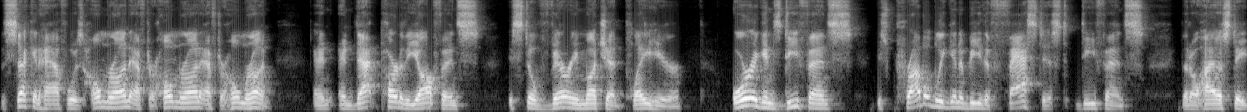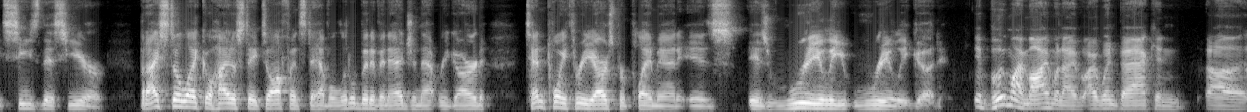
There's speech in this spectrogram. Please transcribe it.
the second half was home run after home run after home run. And, and that part of the offense is still very much at play here. Oregon's defense is probably going to be the fastest defense that Ohio State sees this year. But I still like Ohio State's offense to have a little bit of an edge in that regard. 10.3 yards per play, man, is is really, really good it blew my mind when I, I went back and uh,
